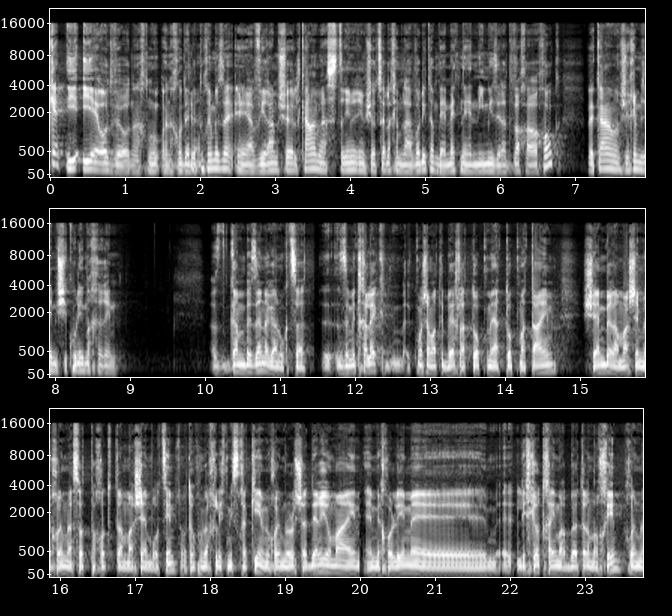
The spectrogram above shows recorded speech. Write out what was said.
כן, יהיה עוד ועוד, אנחנו אנחנו די כן. בטוחים בזה. אבירם שואל, כמה מהסטרימרים שיוצא לכם לעבוד איתם באמת נהנים מזה לטווח הרחוק, וכמה ממשיכים מזה משיקולים אחרים. אז גם בזה נגענו קצת, זה מתחלק, כמו שאמרתי, בערך ל top 100, top 200, שהם ברמה שהם יכולים לעשות פחות או יותר מה שהם רוצים, זאת אומרת, הם יכולים להחליף משחקים, הם יכולים לא לשדר יומיים, הם יכולים אה, לחיות חיים הרבה יותר נוחים, יכולים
